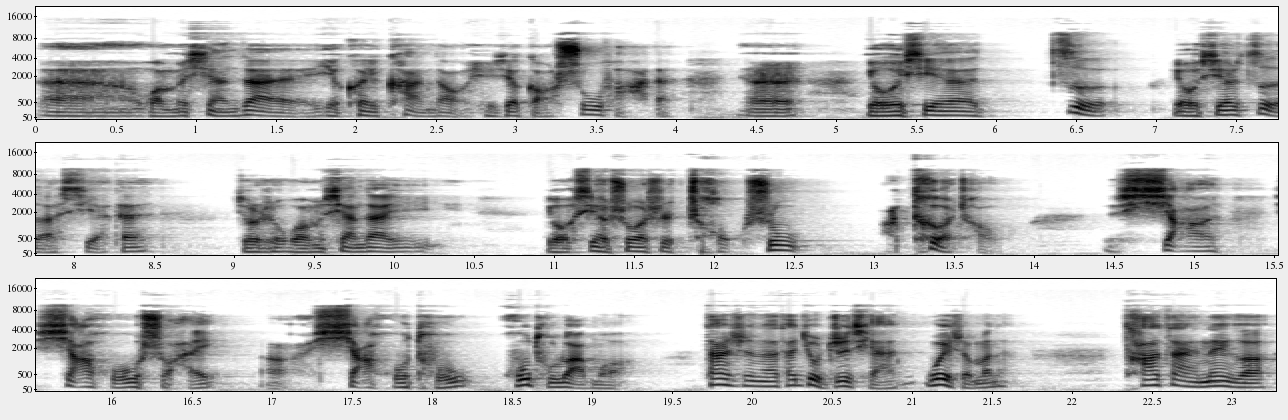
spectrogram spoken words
呃，我们现在也可以看到，有些搞书法的，呃，有一些字，有些字啊写的，就是我们现在。有些说是丑书啊，特丑，瞎瞎胡甩啊，瞎胡涂，胡涂乱抹。但是呢，它就值钱，为什么呢？他在那个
